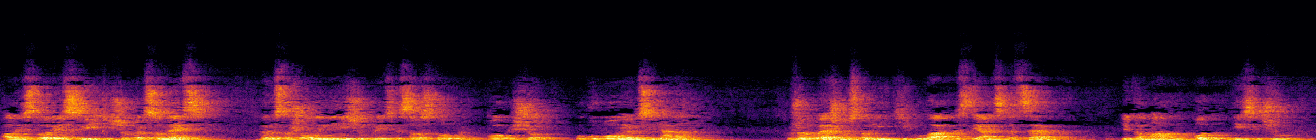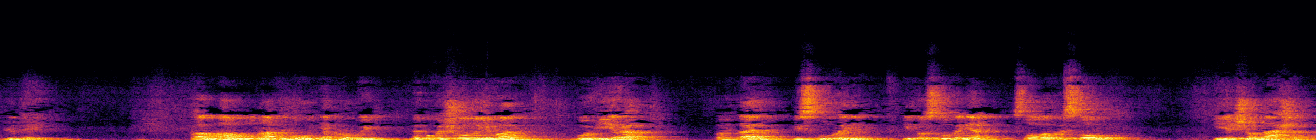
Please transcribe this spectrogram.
але історія свідчить, що Херсонець, де розташований нинішній український Севастополь, поки що окупований росіянами, вже в першому столітті була християнська церква, яка мала понад тисячу людей. Там мало лунати могутня проповідь неповершеної Євангелії, бо віра, пам'ятаємо, і слухання, і то слухання Слова Христового. І якщо наша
